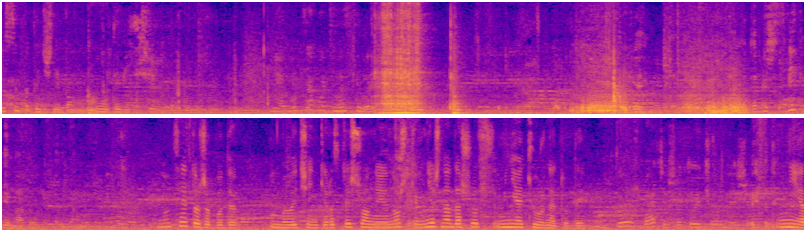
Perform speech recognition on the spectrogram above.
І симпатичний, по-моєму. Ну, дивіться. Ні, ну це хоч не сила. Вигнуте. Тобі ж світлі треба. Ну, цей теж буде величенький, розклішені ножки. Мені ж треба щось мініатюрне туди. То ж бачиш, а той чорний шрифт. Ні,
